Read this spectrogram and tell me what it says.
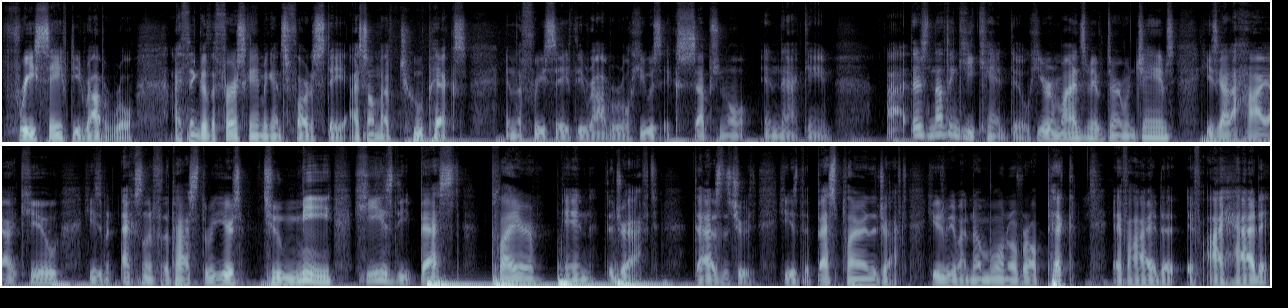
free safety Robert rule. I think of the first game against Florida State. I saw him have two picks in the free safety Robert rule. He was exceptional in that game. Uh, there's nothing he can't do. He reminds me of Derwin James. He's got a high IQ. He's been excellent for the past three years. To me, he is the best player in the draft. That is the truth. He is the best player in the draft. He would be my number one overall pick. If I had if I had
